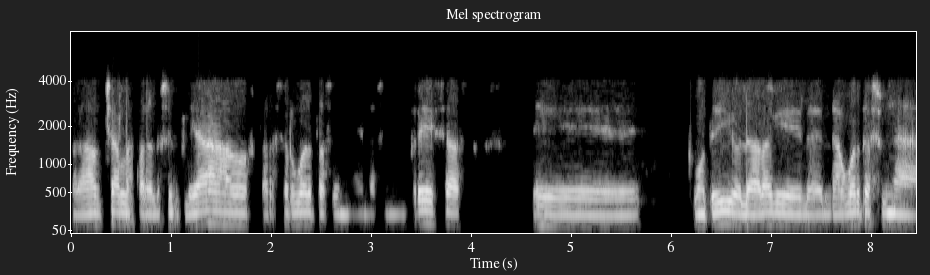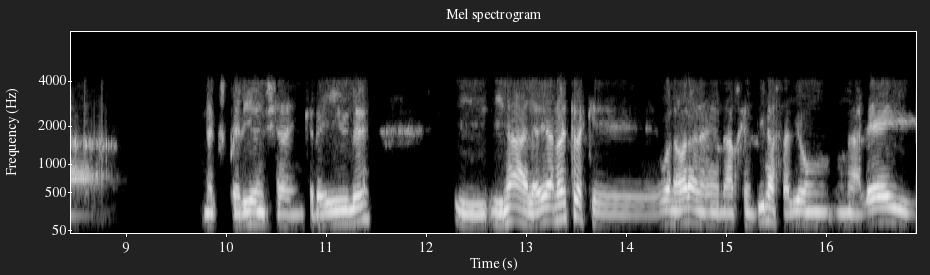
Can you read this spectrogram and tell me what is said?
dar charlas para los empleados, para hacer huertas en, las empresas. Eh, como te digo, la verdad que la huerta es una, una experiencia increíble. Y, nada, la idea nuestra es que, bueno, ahora en, Argentina salió una ley,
